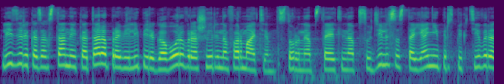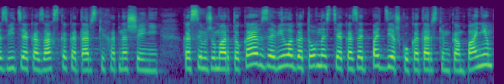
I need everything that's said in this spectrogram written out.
Лидеры Казахстана и Катара провели переговоры в расширенном формате. Стороны обстоятельно обсудили состояние и перспективы развития казахско-катарских отношений. Касым Жумар Токаев заявил о готовности оказать поддержку катарским компаниям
